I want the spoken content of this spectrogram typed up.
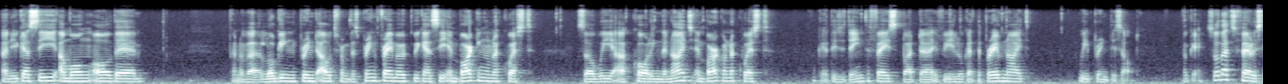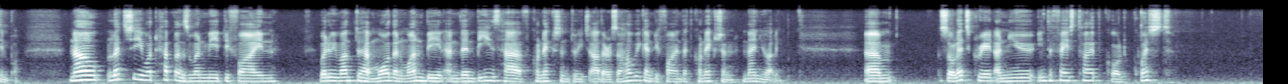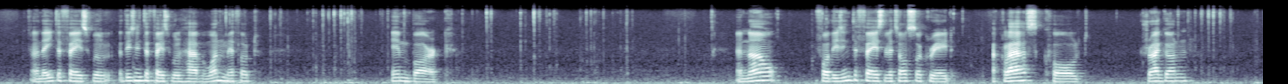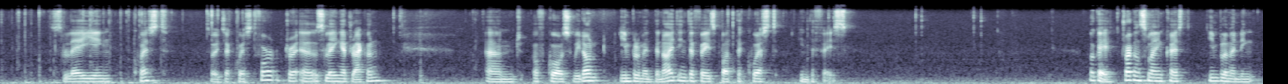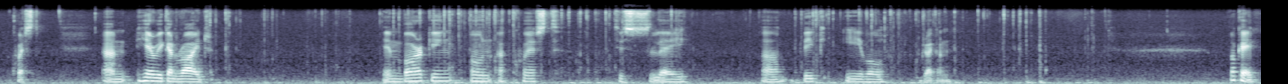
And you can see among all the kind of a logging printout from the Spring framework, we can see embarking on a quest. So we are calling the knight embark on a quest. Okay, this is the interface, but uh, if we look at the Brave Knight, we print this out. Okay, so that's fairly simple. Now let's see what happens when we define when we want to have more than one bean and then beans have connection to each other. So how we can define that connection manually. Um, so let's create a new interface type called quest. And the interface will, this interface will have one method embark. And now for this interface, let's also create a class called dragon slaying quest. So it's a quest for uh, slaying a dragon. And of course, we don't implement the knight interface, but the quest interface. Okay, dragon slaying quest, implementing quest. And here we can write embarking on a quest to slay a big evil dragon. Okay,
